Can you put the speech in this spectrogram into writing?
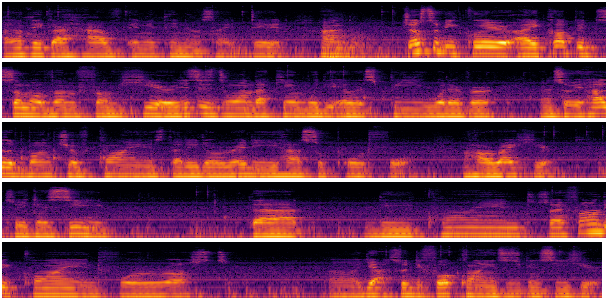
I don't think I have anything else I did. And just to be clear I copied some of them from here. This is the one that came with the LSP whatever. And so it has a bunch of clients that it already has support for. Uh, right here. So you can see that the client so I found a client for Rust. Uh, yeah so default clients as you can see here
